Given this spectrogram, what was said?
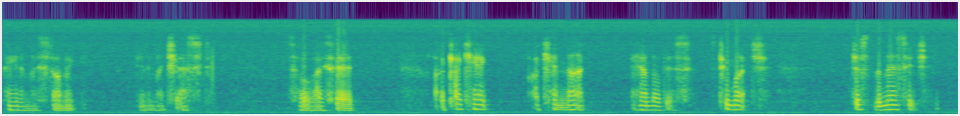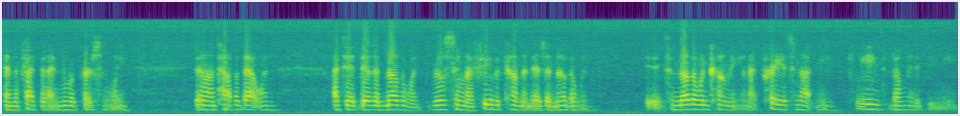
pain in my stomach and in my chest. So I said, I, I can't, I cannot handle this. It's too much. Just the message and the fact that I knew her personally. Then on top of that one, I said, there's another one. Real soon, I feel it coming. There's another one. It's another one coming, and I pray it's not me. Please don't let it be me.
